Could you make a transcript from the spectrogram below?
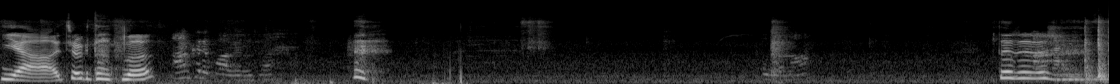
Ya çok tatlı. Ankara pavyonu şu an. o zaman Tırırır.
